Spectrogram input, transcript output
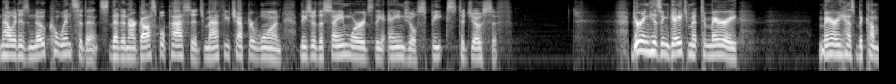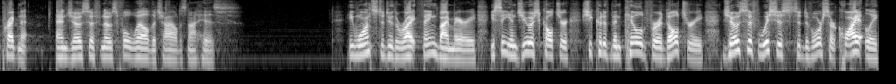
Now, it is no coincidence that in our gospel passage, Matthew chapter 1, these are the same words the angel speaks to Joseph. During his engagement to Mary, Mary has become pregnant, and Joseph knows full well the child is not his. He wants to do the right thing by Mary. You see, in Jewish culture, she could have been killed for adultery. Joseph wishes to divorce her quietly.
